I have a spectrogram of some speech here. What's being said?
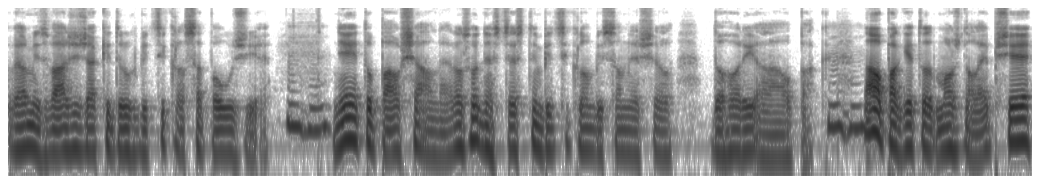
veľmi zvážiť, aký druh bicykla sa použije. Mm-hmm. Nie je to paušálne. Rozhodne s cestným bicyklom by som nešiel do hory a naopak. Mm-hmm. Naopak je to možno lepšie,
